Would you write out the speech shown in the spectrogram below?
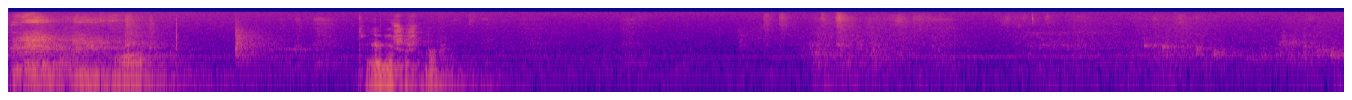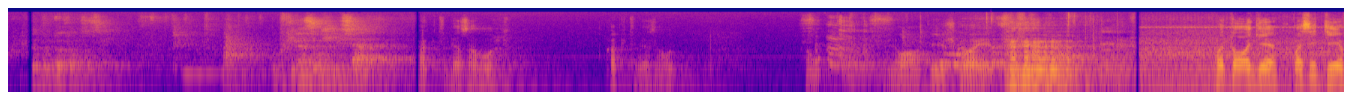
Вот. Деревня Шушнов. Как тебя зовут? Как тебя зовут? О, видишь, говорит. В итоге, посетив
